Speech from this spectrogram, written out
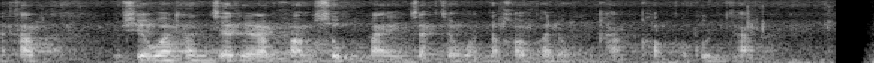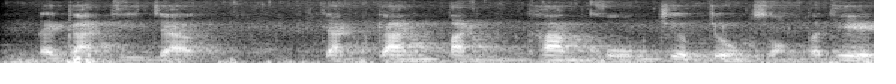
นะครับผมเชื่อว่าท่านจะได้รับความสุขไปจากจังหวัดนครพนมครับขอบพระคุณครับในการที่จะ จัดการปั่นข้ามโขงเชื่อมโยงสองประเทศ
